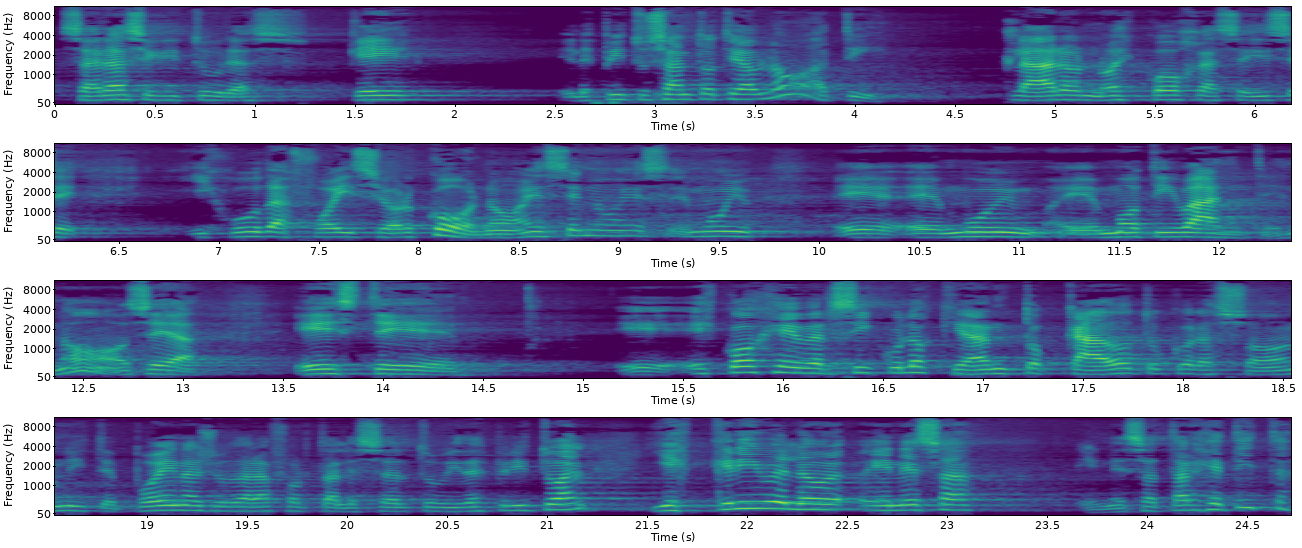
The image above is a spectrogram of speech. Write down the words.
Sagradas Escrituras que el Espíritu Santo te habló a ti. Claro, no escojas, se dice, y Judas fue y se ahorcó, no, ese no es muy, eh, eh, muy eh, motivante, ¿no? O sea, este, escoge versículos que han tocado tu corazón y te pueden ayudar a fortalecer tu vida espiritual y escríbelo en esa, en esa tarjetita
